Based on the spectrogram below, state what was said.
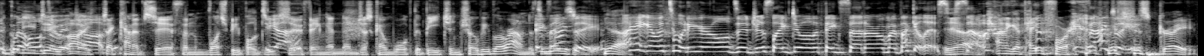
Like, what do you do? Oh, I job. kind of surf and watch people do Yeah. surfing and then just kind of walk the beach and show people around. It's exactly. amazing. Yeah. I hang out with 20 year olds and just like do all the things that are on my bucket list. yeah, So. and I get paid for it, Exactly. which is great.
